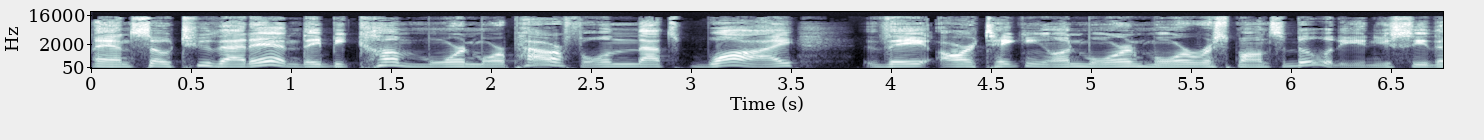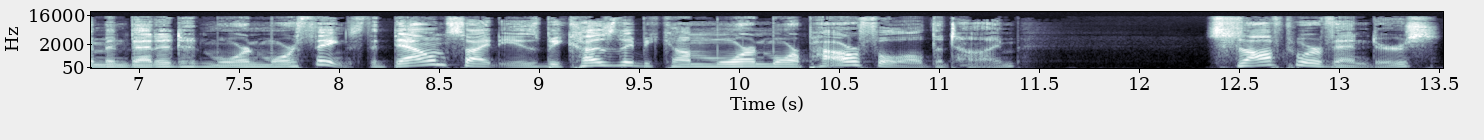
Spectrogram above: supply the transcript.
And so to that end, they become more and more powerful. And that's why they are taking on more and more responsibility. And you see them embedded in more and more things. The downside is because they become more and more powerful all the time, software vendors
